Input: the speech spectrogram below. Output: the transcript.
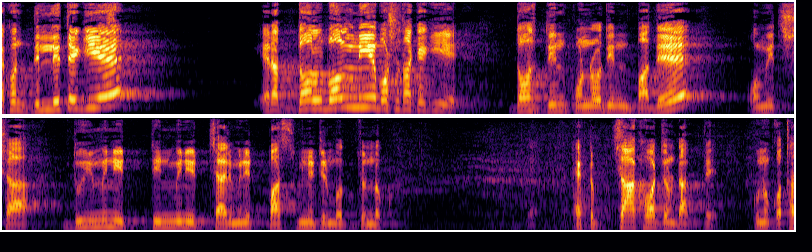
এখন দিল্লিতে গিয়ে এরা দলবল নিয়ে বসে থাকে গিয়ে। দশ দিন, পনেরো দিন বাদে অমিত শাহ দুই মিনিট, তিন মিনিট, চার মিনিট, পাঁচ মিনিটের জন্য একটা চা খাওয়ার জন্য ডাক দে কোনো কথা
